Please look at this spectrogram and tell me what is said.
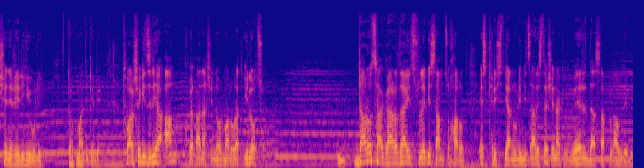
შენი რელიგიული დოგმატიკები. თუ არ შეგიძლია ამ ქვეყანაში ნორმალურად ილოცო. და როცა გარდაიცვლები სამწუხაროდ. ეს ქრისტიანული მიწარის და შენ აქ ვერ დასაფლავდები.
